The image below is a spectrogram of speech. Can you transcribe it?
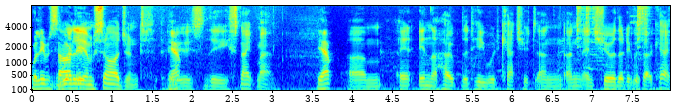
William Sargent? William Sargent, Yep. who's the Snake Man, Yep. um, in, in the hope that he would catch it and, and ensure that it was okay.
